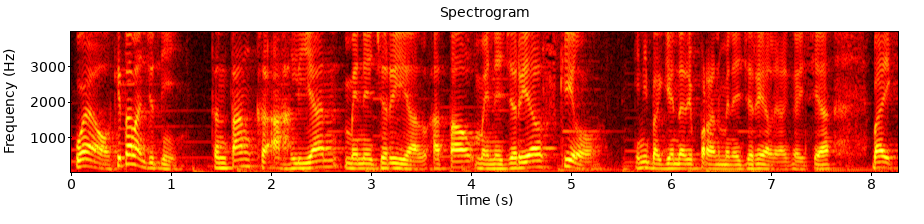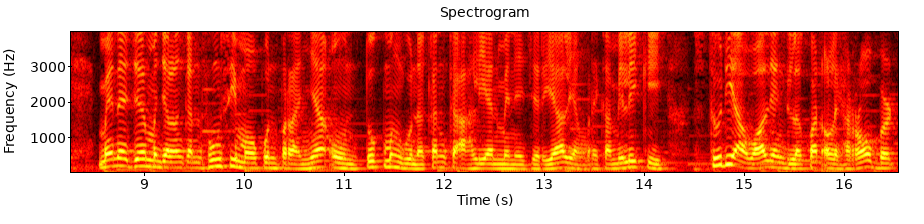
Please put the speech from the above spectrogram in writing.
Well, kita lanjut nih tentang keahlian manajerial atau managerial skill. Ini bagian dari peran manajerial ya guys ya. Baik, manajer menjalankan fungsi maupun perannya untuk menggunakan keahlian manajerial yang mereka miliki. Studi awal yang dilakukan oleh Robert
